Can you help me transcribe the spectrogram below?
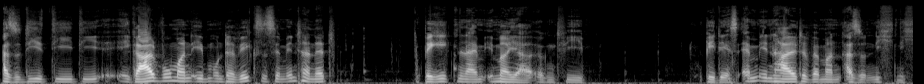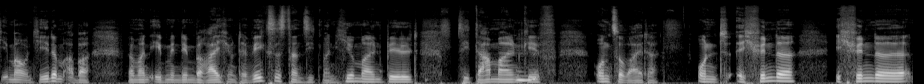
also die, die, die, egal wo man eben unterwegs ist im Internet, begegnen einem immer ja irgendwie BDSM-Inhalte, wenn man, also nicht, nicht immer und jedem, aber wenn man eben in dem Bereich unterwegs ist, dann sieht man hier mal ein Bild, sieht da mal ein mhm. GIF und so weiter. Und ich finde, ich finde,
